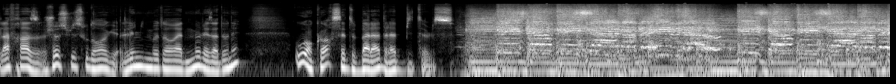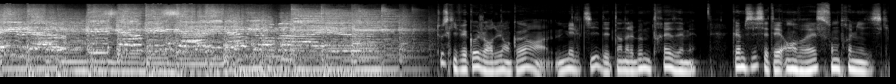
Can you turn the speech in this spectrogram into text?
la phrase Je suis sous drogue, Lemmy de Motorhead me les a donnés, ou encore cette balade à la Beatles. Tout ce qui fait qu'aujourd'hui encore, Melted est un album très aimé, comme si c'était en vrai son premier disque,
